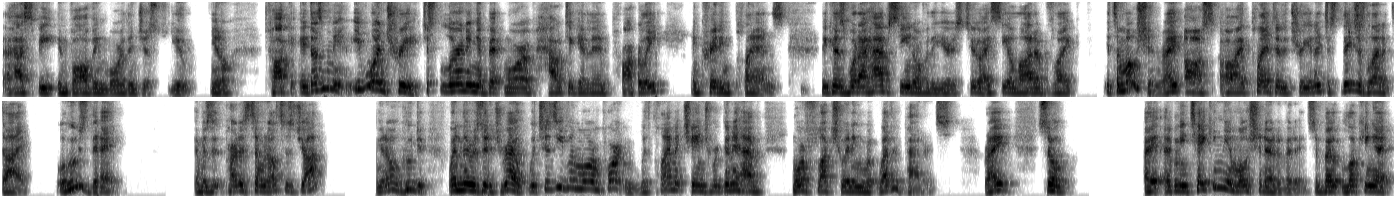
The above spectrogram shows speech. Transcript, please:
that has to be involving more than just you you know? Talk it doesn't mean even one tree just learning a bit more of how to get it in properly and creating plans. Because what i have seen over the years too i see a lot of like it's emotion right? Oh, oh i planted a tree and it just they just let it die well, who's they? And was it part of someone else's job? You know, who do, when there was a drought, which is even more important with climate change, we're going to have more fluctuating weather patterns, right? So, I, I mean, taking the emotion out of it, it's about looking at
